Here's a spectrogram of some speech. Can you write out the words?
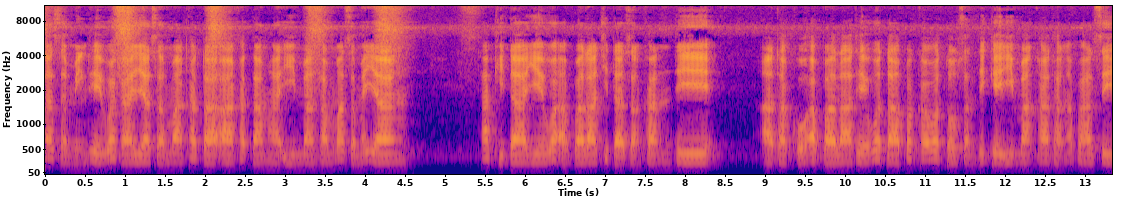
นาสมิงเทวกายาสัมมาคตาอาคตามหาอิมังธรรมะสมัยยัง ทักขิตาเยวะอัปปาราชิตาสังคันติอาทัโขอัปปาราเทวตาภควโตสันติเกอิมังคาทังอภาสี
